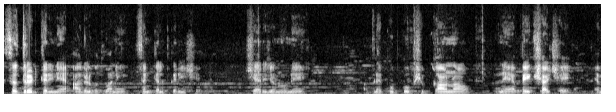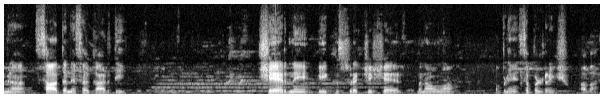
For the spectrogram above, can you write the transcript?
સુદૃઢ કરીને આગળ વધવાની સંકલ્પ કરી છે. શહેરજનોને આપણે ખૂબ ખૂબ શુભકામનાઓ અને અપેક્ષા છે એમના સાથ અને સહકારથી શહેરને એક સુરક્ષિત શહેર બનાવવામાં આપણે સફળ રહીશું. આભાર.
